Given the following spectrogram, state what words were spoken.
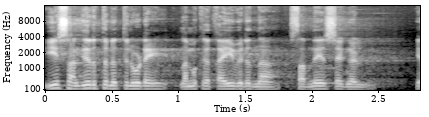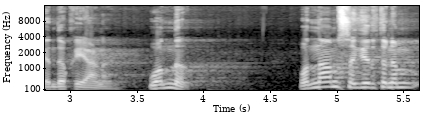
ഈ സങ്കീർത്തനത്തിലൂടെ നമുക്ക് കൈവരുന്ന സന്ദേശങ്ങൾ എന്തൊക്കെയാണ്? ഒന്ന് ഒന്നാം സങ്കീർത്തനം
